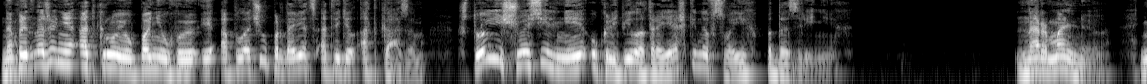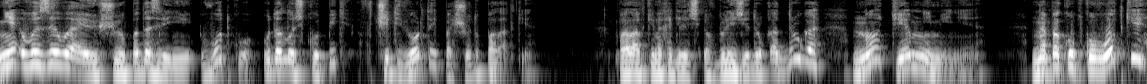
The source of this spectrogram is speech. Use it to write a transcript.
На предложение «открою, понюхаю и оплачу» продавец ответил отказом, что еще сильнее укрепило Трояшкина в своих подозрениях. Нормальную, не вызывающую подозрений водку удалось купить в четвертой по счету палатке. Палатки находились вблизи друг от друга, но тем не менее. На покупку водки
